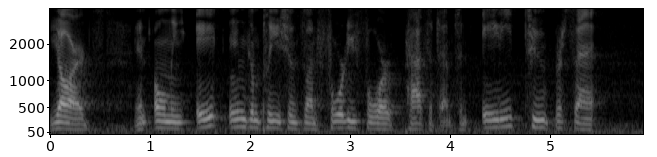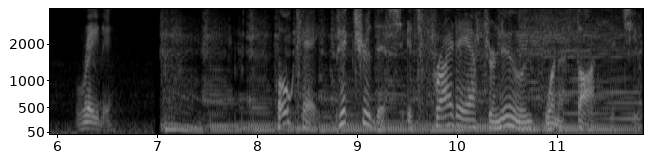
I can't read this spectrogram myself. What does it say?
yards and only eight incompletions on 44 pass attempts, an 82% rating. Okay, picture this. It's Friday afternoon when a thought hits you.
